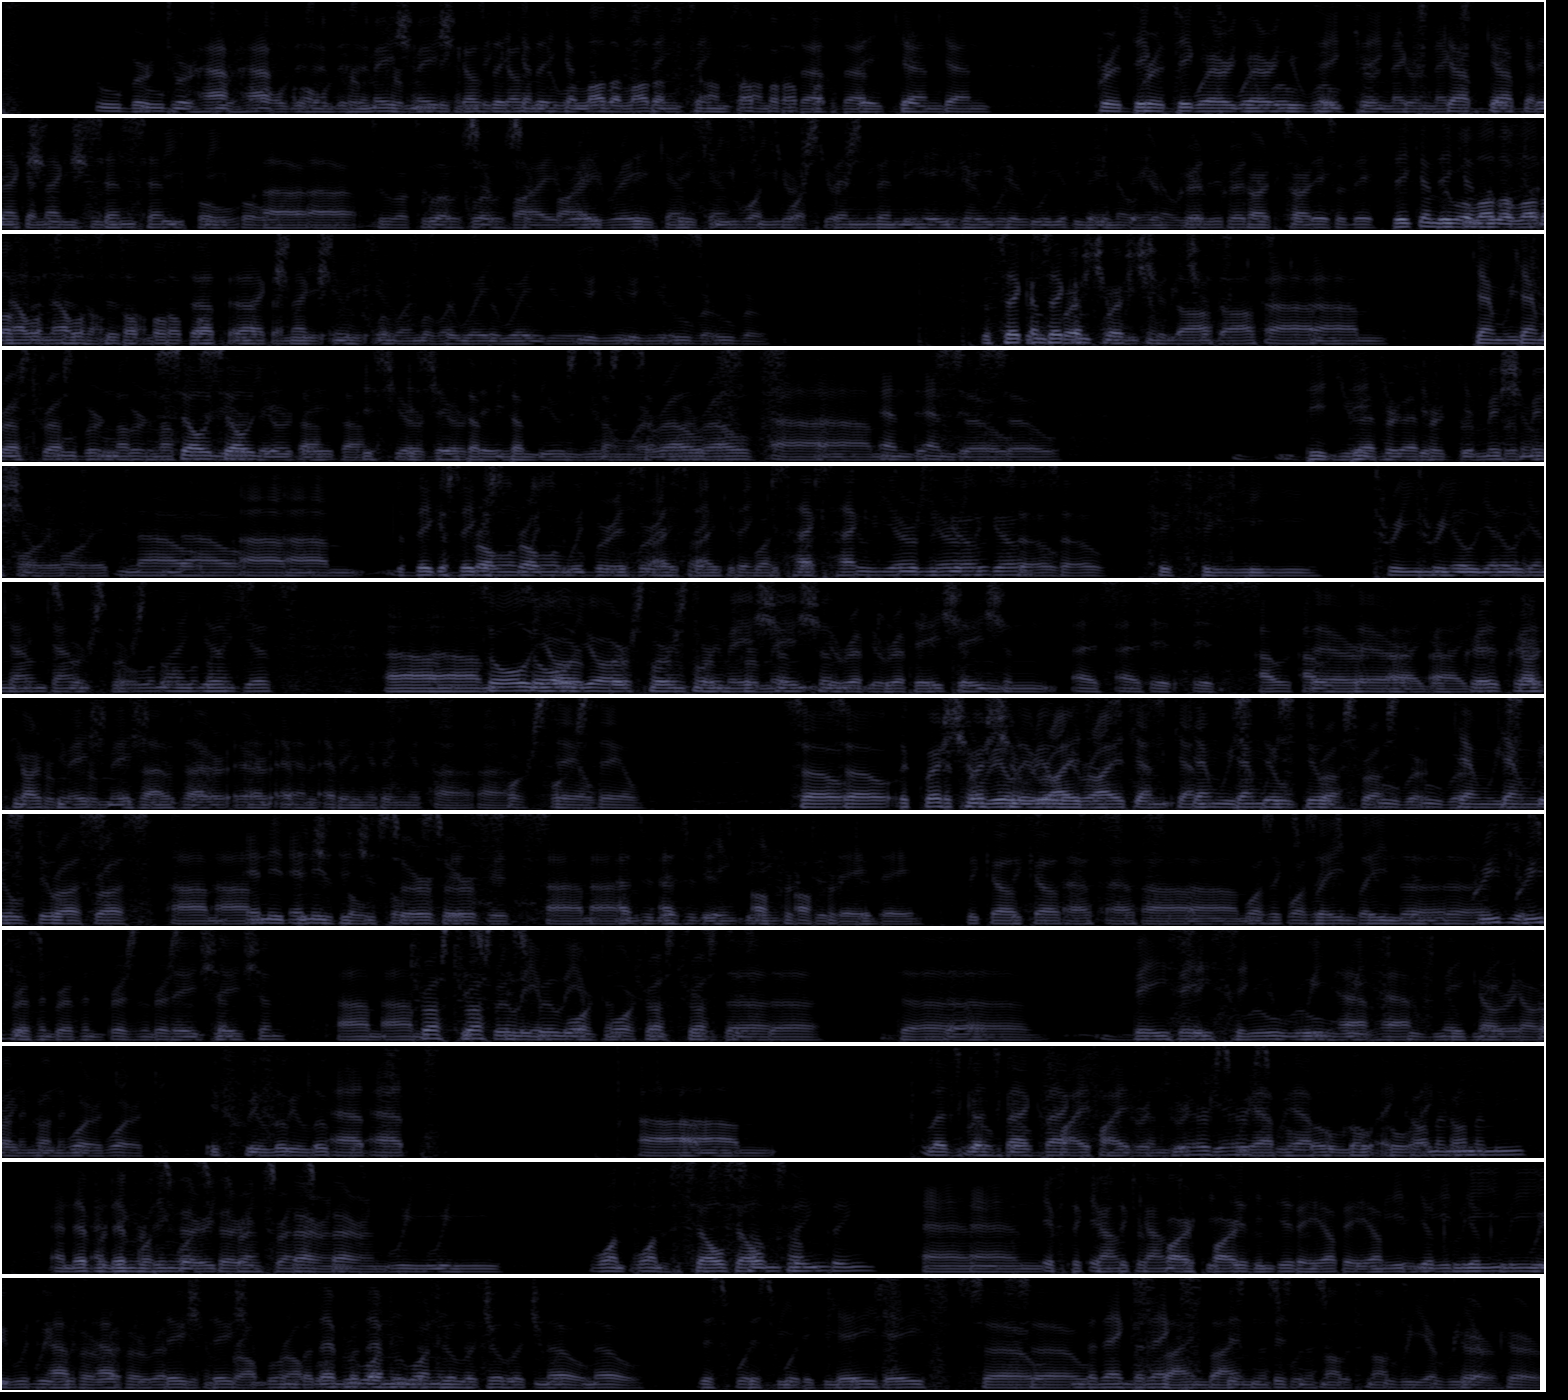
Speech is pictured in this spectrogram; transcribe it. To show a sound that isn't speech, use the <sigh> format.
Uber, Uber to have, have all this information, because, because they can do a lot of things on top of that. They can predict, predict where, where you will take your next step. They can actually send people uh, to a closer buy rate. They can see what your spending behavior would be if they know your credit card. So they, they can do a lot of analysis on top of that and actually influence the way you use Uber. The second second question we should ask, um, can we trust Uber not to sell your data? Is your data being used somewhere else? And if so, did you did ever, you ever give permission, permission for, for, it? Now, now um, um, the biggest, biggest problem, problem with Uber is, I think, it was hacked, hacked two years, years ago, so, so 53 million, million accounts, accounts were stolen, I guess. Um, um, so all so your, your personal, information, information, your reputation, as, as is, is out there, uh, your credit card information is out there, and everything is uh, for sale. So, so the, question the question really, really rises, can, can, we can, still, trust Uber? Uber? Can we still, still trust um, um, any, digital digital service um, as, it as it is being offered, offered today? Because, because as, as um, was explained, in the previous, previous presentation, um, um, trust, trust is really important. Trust, trust is the, the basic, basic rule we have, have to make our economy work. work. If we if look, look at, um, let's, let's go back 500 years, we have a local economy, and everything was very transparent. We want, want to sell, sell something, and, and if the if counterparty, counterparty didn't, didn't pay, up pay up immediately, immediately we would, we have, would a have, a reputation problem. problem. But everyone, everyone in the village, village would know this would, this be, would the be the case. So, so the next, the next time, business, business would not, reoccur. reoccur.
